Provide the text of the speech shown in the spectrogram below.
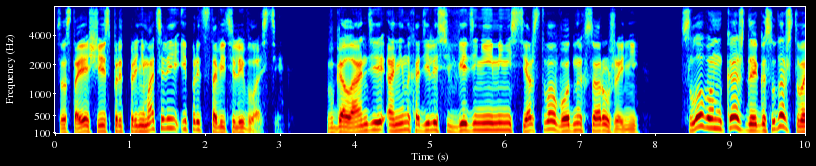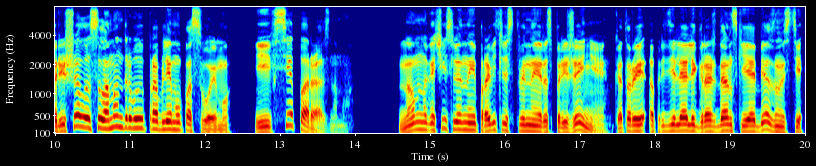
состоящей из предпринимателей и представителей власти. В Голландии они находились в ведении Министерства водных сооружений — Словом, каждое государство решало саламандровую проблему по-своему, и все по-разному. Но многочисленные правительственные распоряжения, которые определяли гражданские обязанности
